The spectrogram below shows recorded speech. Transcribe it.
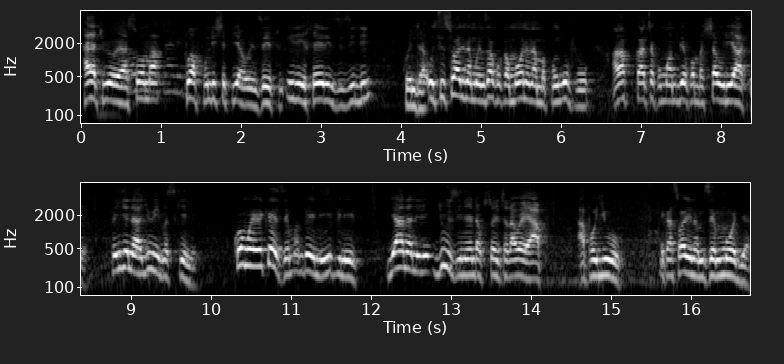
haya tuliyoyasoma, tuwafundishe pia wenzetu ili kheri zizidi kwenda. Usiswali na mwenzako kamaona na mapungufu, alafu kaacha kumwambia kwamba shauri yake pengine ajui maskini, kwa mwelekeze, mwambie ni hivi ni hivi. Jana ni juzi nienda kuswali tarawih hapo hapo juu, nikaswali na mzee mmoja.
